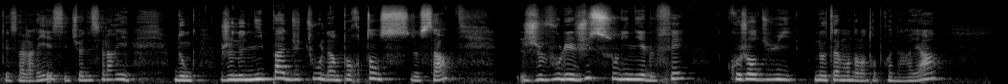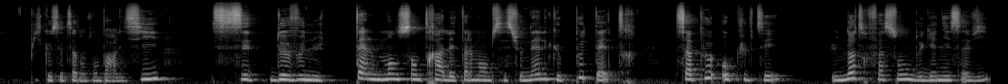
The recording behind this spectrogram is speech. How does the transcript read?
tes salariés si tu as des salariés. Donc, je ne nie pas du tout l'importance de ça. Je voulais juste souligner le fait qu'aujourd'hui, notamment dans l'entrepreneuriat, puisque c'est de ça dont on parle ici, c'est devenu tellement central et tellement obsessionnel que peut-être ça peut occulter une autre façon de gagner sa vie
